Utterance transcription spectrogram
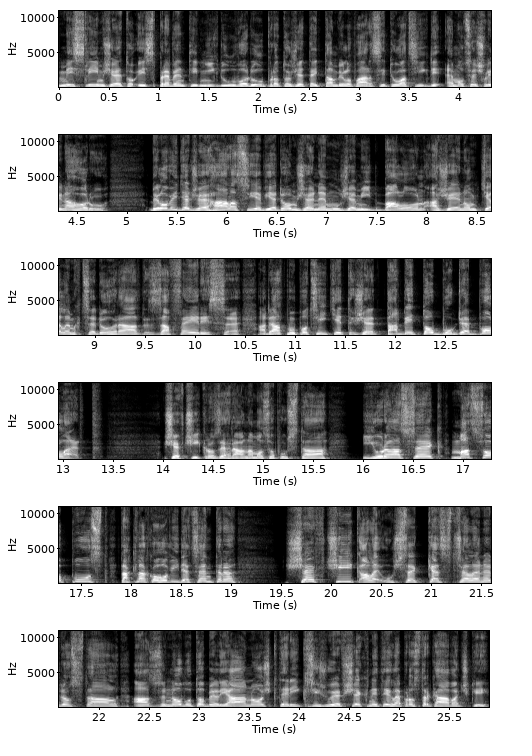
Myslím, že je to i z preventivních důvodů, protože teď tam bylo pár situací, kdy emoce šly nahoru. Bylo vidět, že Hála si je vědom, že nemůže mít balon a že jenom tělem chce dohrát za Fejrise a dát mu pocítit, že tady to bude bolet. Ševčík rozehrál na masopustá, Jurásek, masopust, tak na koho vyjde centr? Ševčík ale už se ke střele nedostal a znovu to byl Jánoš, který křižuje všechny tyhle prostrkávačky.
